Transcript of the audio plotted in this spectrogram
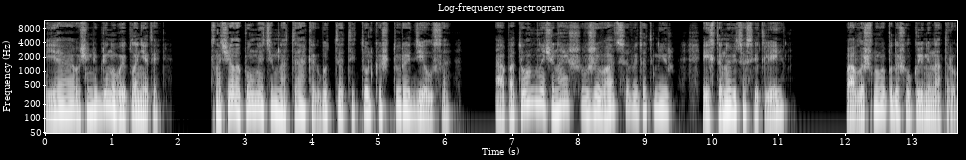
«Я очень люблю новые планеты. Сначала полная темнота, как будто ты только что родился, а потом начинаешь вживаться в этот мир, и становится светлее». Павлыш снова подошел к иллюминатору.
